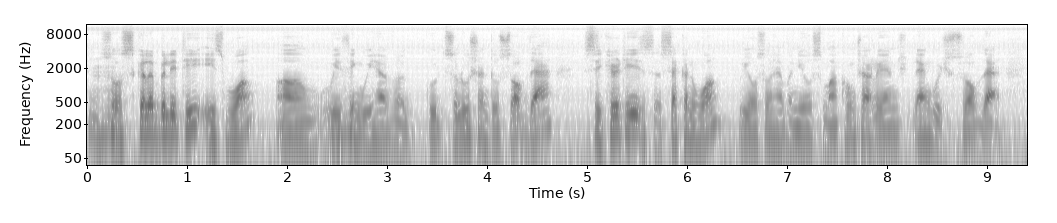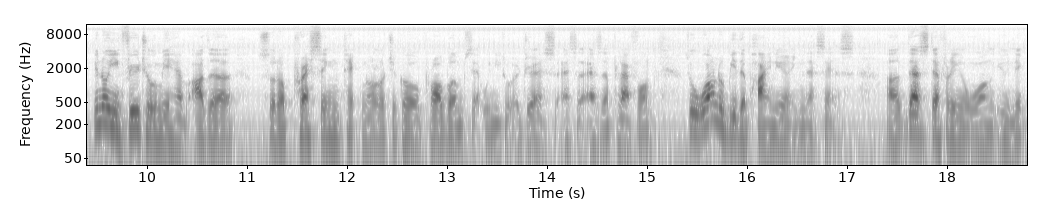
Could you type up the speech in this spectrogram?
Mm -hmm. So scalability is one. Um, we mm -hmm. think we have a good solution to solve that. Security is the second one. We also have a new smart contract language to solve that. You know, in future we may have other sort of pressing technological problems that we need to address as a, as a platform. So we want to be the pioneer in that sense. Uh, that's definitely one unique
